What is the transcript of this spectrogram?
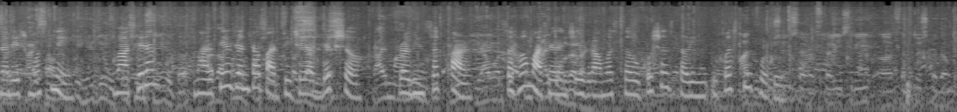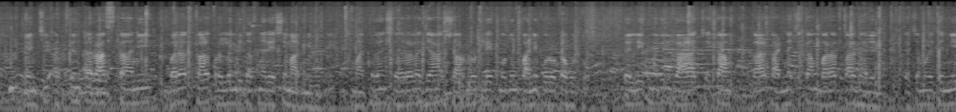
नरेश मसने माथेरान भारतीय जनता पार्टीचे अध्यक्ष प्रवीण सकपाळ सह माथेरानचे ग्रामस्थ उपोषणस्थळी उपस्थित होते. स्थळी श्री संतोष कदम यांची अत्यंत रास्त आणि बराच काळ प्रलंबित असणारी अशी मागणी होती. माथेरान शहराला ज्या शार्लोट लेकमधून पाणी पुरवठा होतो त्या लेकमधील गाळाचे काम गाळ काढण्याचे काम बराच काळ झाले त्याच्यामुळे त्यांनी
